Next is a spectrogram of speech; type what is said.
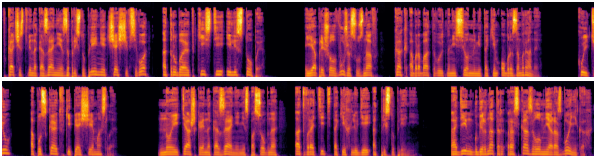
В качестве наказания за преступление чаще всего отрубают кисти или стопы. Я пришел в ужас, узнав, как обрабатывают нанесенными таким образом раны. Культю опускают в кипящее масло. Но и тяжкое наказание не способно отвратить таких людей от преступлений. Один губернатор рассказывал мне о разбойниках,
